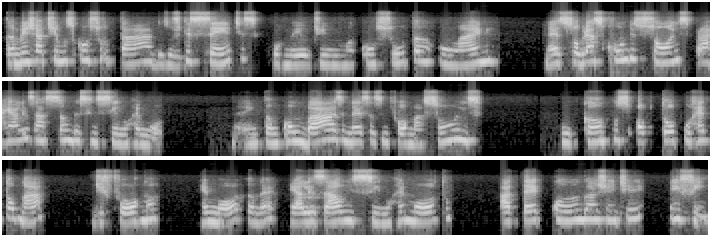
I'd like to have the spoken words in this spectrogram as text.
Também já tínhamos consultado os discentes por meio de uma consulta online né, sobre as condições para a realização desse ensino remoto. Então, com base nessas informações, o campus optou por retomar de forma remota, né, realizar o ensino remoto até quando a gente, enfim,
